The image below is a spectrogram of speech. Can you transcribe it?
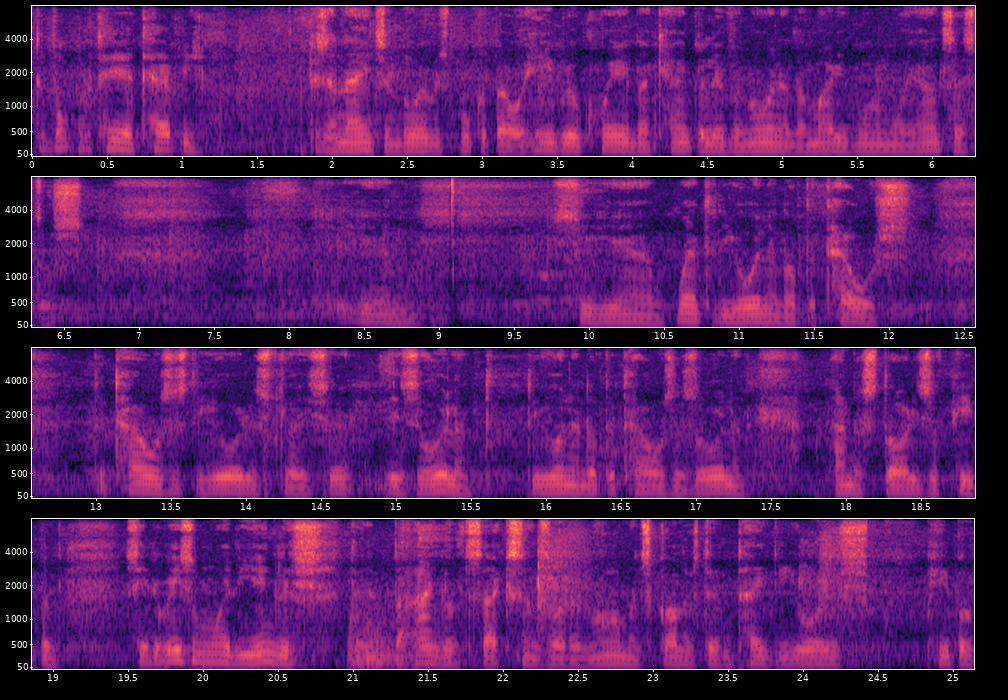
The Book of Tea Tephi is an ancient Irish book about a Hebrew queen that came to live in Ireland and married one of my ancestors. Um, she um, went to the island of the Towers. The Towers is the Irish place, yeah? is Ireland. The island of the Towers is Ireland. And the stories of people. See, the reason why the English, the, the Anglo Saxons or the Norman scholars didn't take the Irish people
